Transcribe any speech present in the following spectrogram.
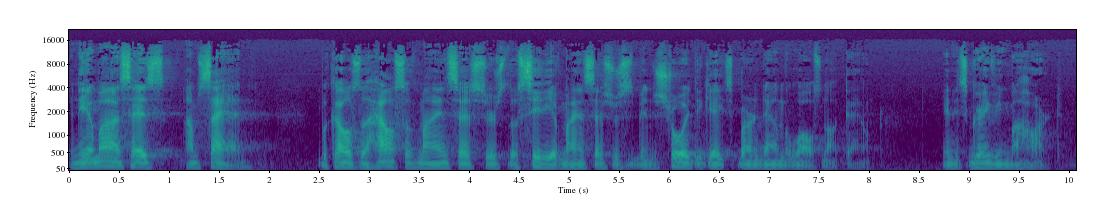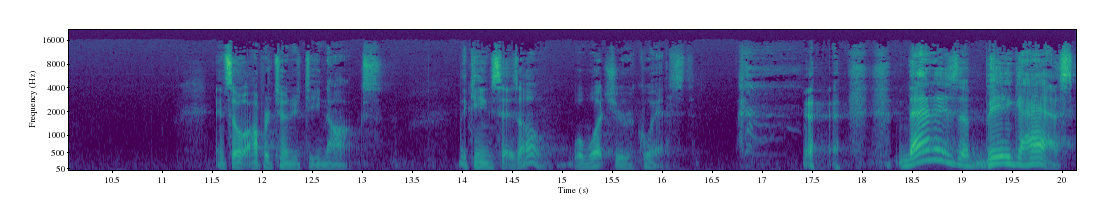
And Nehemiah says, I'm sad because the house of my ancestors, the city of my ancestors, has been destroyed, the gates burned down, the walls knocked down. And it's grieving my heart. And so opportunity knocks. The king says, Oh, well, what's your request? that is a big ask.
